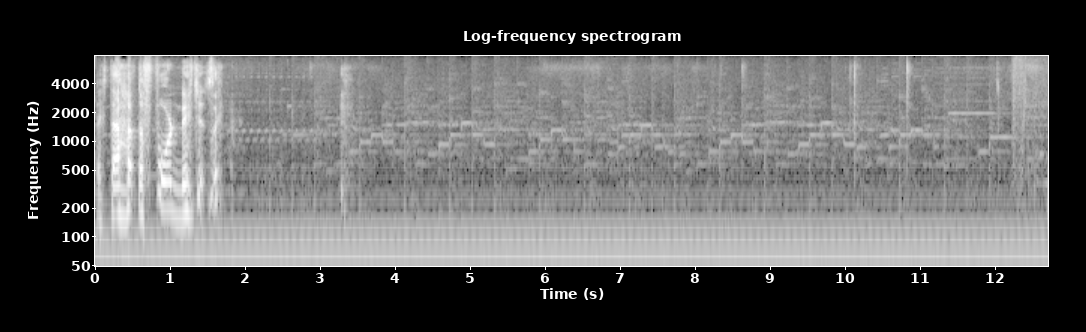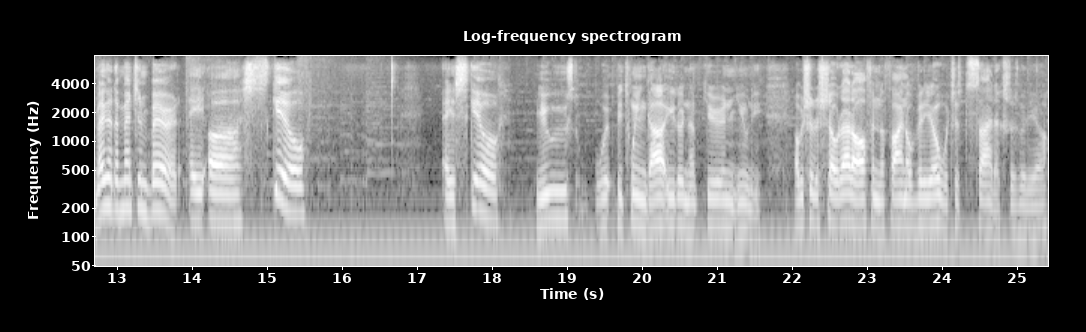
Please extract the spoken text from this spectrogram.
They start up to four digits. Mega Dimension Barret, a uh, skill, a skill used between God Eater, Nepgear, and Uni. I'll be sure to show that off in the final video, which is the side extras video.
